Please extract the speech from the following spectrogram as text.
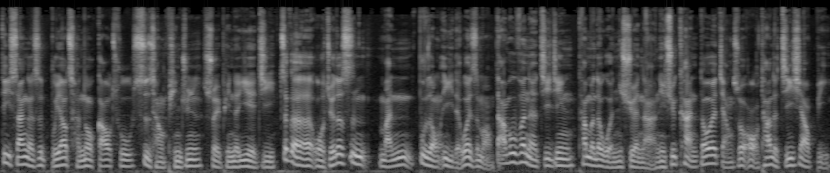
第三个是不要承诺高出市场平均水平的业绩，这个我觉得是蛮不容易的。为什么？大部分的基金他们的文宣啊，你去看都会讲说，哦，它的绩效比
